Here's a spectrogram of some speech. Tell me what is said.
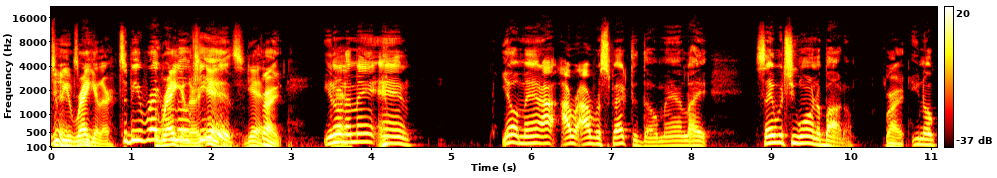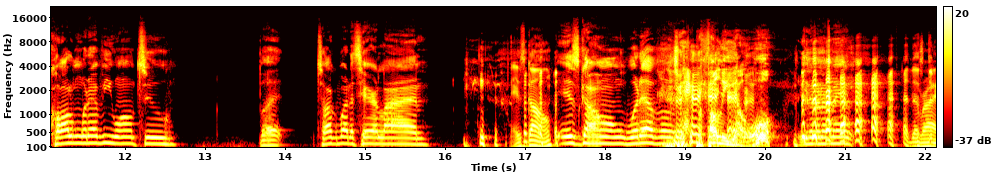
To be Yeah. regular, to be regular, regular, little kids. yeah, yeah. right. You know Yeah. what I mean? And yo, man, I, I I respect it though, man. Like, say what you want about him. Right. You know, call him whatever you want to, but talk about his hairline. It's gone. It's gone, whatever. Portfolio. You know what I mean? That's Right. the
